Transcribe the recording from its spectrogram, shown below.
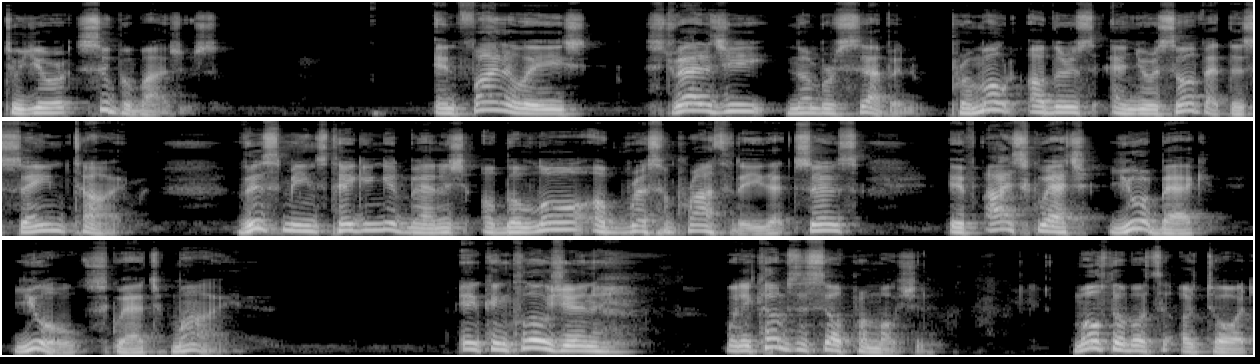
to your supervisors. And finally, strategy number seven promote others and yourself at the same time. This means taking advantage of the law of reciprocity that says, if I scratch your back, you'll scratch mine. In conclusion, when it comes to self promotion, most of us are taught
